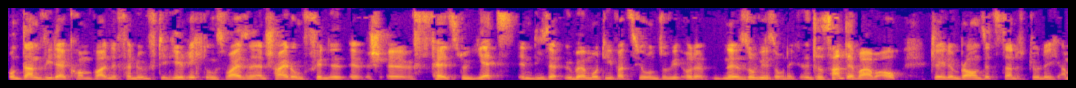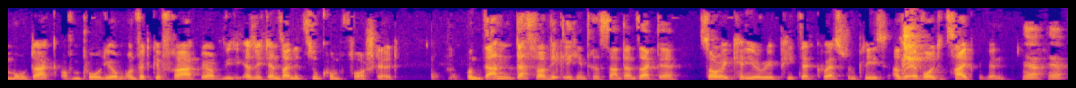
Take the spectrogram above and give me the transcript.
und dann wiederkommen, weil eine vernünftige, richtungsweisende Entscheidung finde, äh, äh, fällst du jetzt in dieser Übermotivation sowie, oder ne, sowieso nicht. Das Interessante war aber auch, Jalen Brown sitzt da natürlich am Montag auf dem Podium und wird gefragt, ja, wie er sich denn seine Zukunft vorstellt. Und dann, das war wirklich interessant, dann sagt er, sorry, can you repeat that question, please? Also er wollte Zeit gewinnen. Ja, ja.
